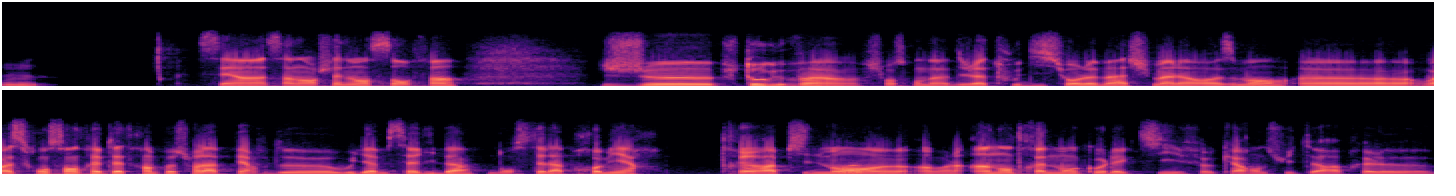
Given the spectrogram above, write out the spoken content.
mm. c'est un, un, enchaînement sans fin. Je plutôt, enfin, je pense qu'on a déjà tout dit sur le match, malheureusement. on va se concentrer peut-être un peu sur la perf de William Saliba, dont c'était la première, très rapidement, voilà, un entraînement collectif, 48 heures après le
